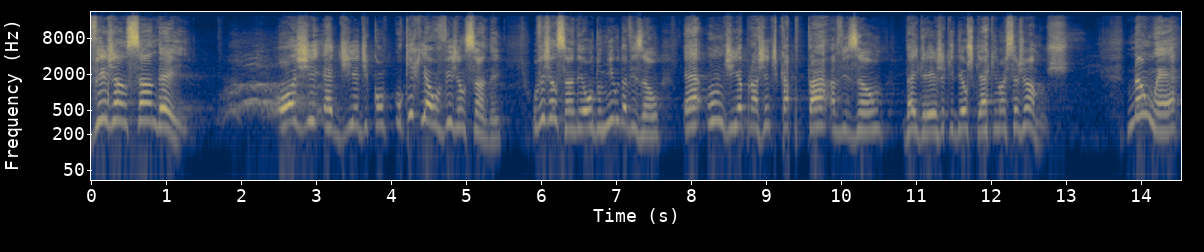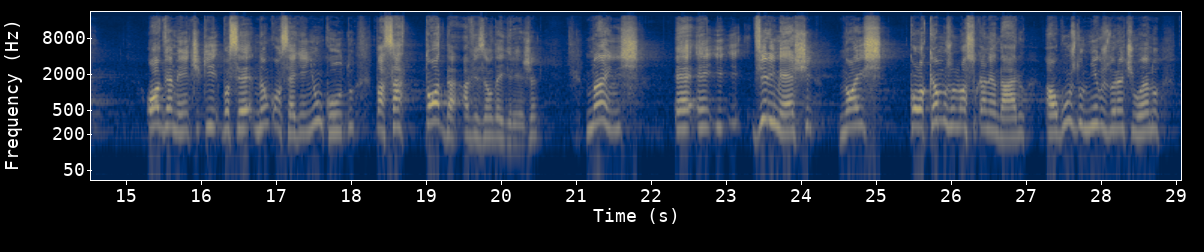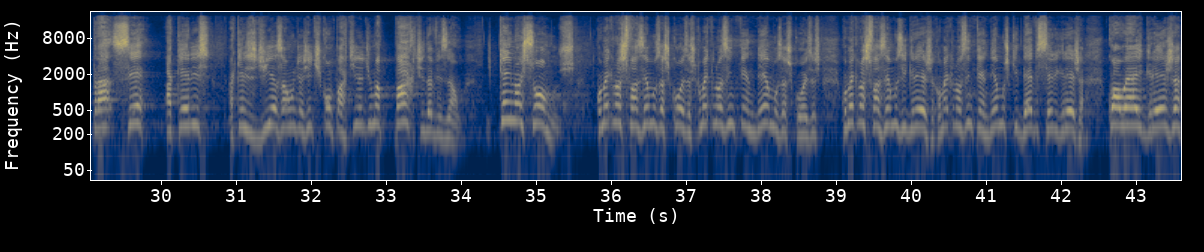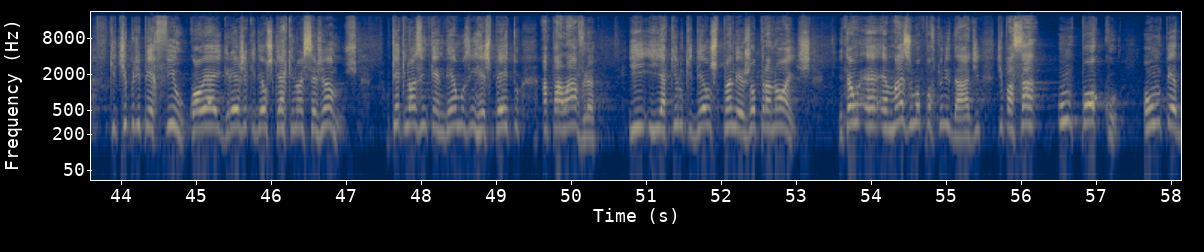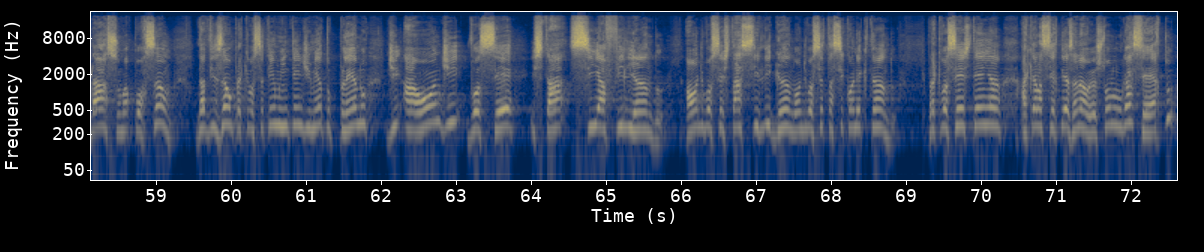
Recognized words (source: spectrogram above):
Vision Sunday. Hoje é dia de. O que é o Vision Sunday? O Vision Sunday, ou Domingo da Visão, é um dia para a gente captar a visão da igreja que Deus quer que nós sejamos. Não é, obviamente, que você não consegue em um culto passar toda a visão da igreja, mas é, é, vira e mexe, nós colocamos no nosso calendário alguns domingos durante o ano para ser aqueles, aqueles dias onde a gente compartilha de uma parte da visão, de quem nós somos, como é que nós fazemos as coisas? Como é que nós entendemos as coisas? Como é que nós fazemos igreja? Como é que nós entendemos que deve ser igreja? Qual é a igreja? Que tipo de perfil? Qual é a igreja que Deus quer que nós sejamos? O que é que nós entendemos em respeito à palavra e, e aquilo que Deus planejou para nós? Então, é, é mais uma oportunidade de passar um pouco ou um pedaço, uma porção da visão, para que você tenha um entendimento pleno de aonde você está se afiliando, aonde você está se ligando, aonde você está se conectando. Para que vocês tenham aquela certeza, não, eu estou no lugar certo,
